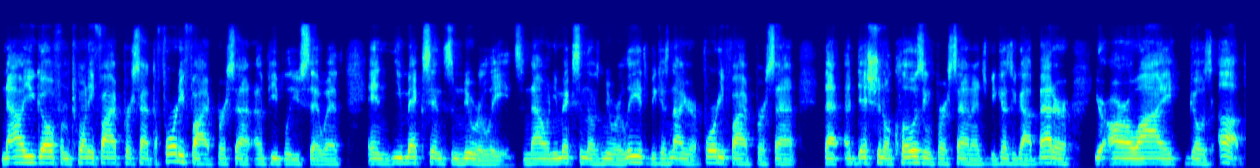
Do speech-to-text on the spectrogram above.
now you go from 25% to 45% of the people you sit with and you mix in some newer leads. Now when you mix in those newer leads, because now you're at 45%, that additional closing percentage, because you got better, your ROI goes up.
